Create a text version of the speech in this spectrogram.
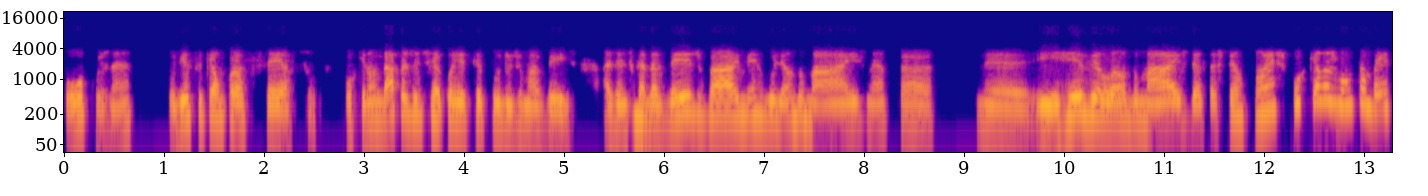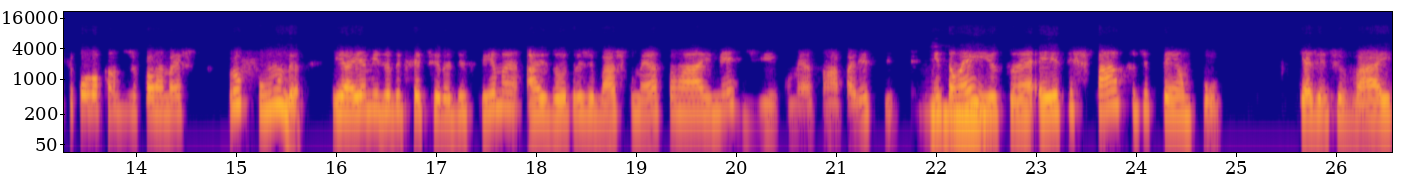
poucos, né? Por isso que é um processo, porque não dá para a gente reconhecer tudo de uma vez. A gente cada vez vai mergulhando mais nessa né, e revelando mais dessas tensões, porque elas vão também se colocando de forma mais profunda. E aí, à medida que você tira de cima, as outras de baixo começam a emergir, começam a aparecer. Uhum. Então, é isso, né? É esse espaço de tempo que a gente vai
